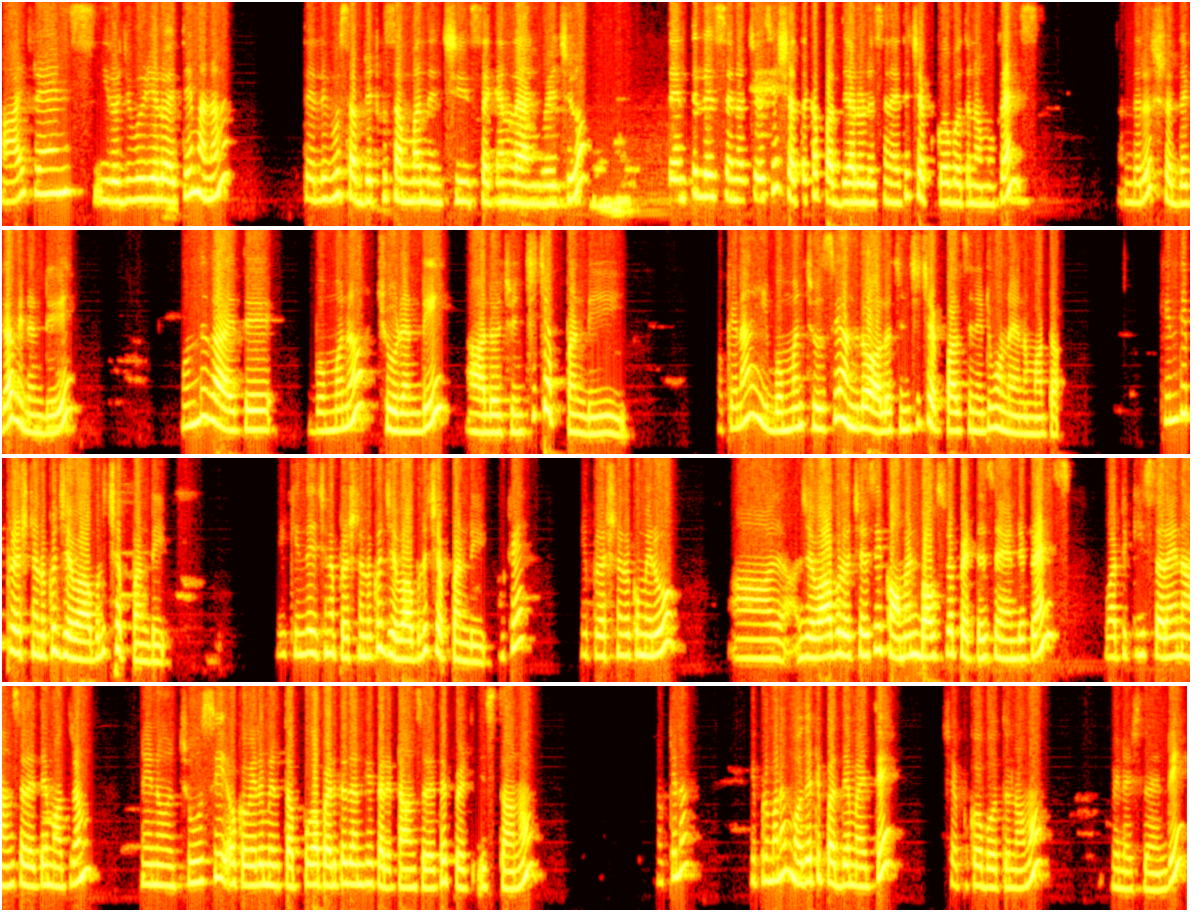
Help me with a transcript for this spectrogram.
Hi friends ఈరోజు వీడియోలో అయితే మనం తెలుగు సబ్జెక్ట్కు సంబంధించి సెకండ్ లాంగ్వేజ్ టెన్త్ లెసన్ వచ్చేసి శతక పద్యాలు లెసన్ అయితే చెప్పుకోబోతున్నాము ఫ్రెండ్స్ అందరూ శ్రద్ధగా వినండి. ముందుగా అయితే బొమ్మను చూడండి ఆలోచించి చెప్పండి. ఓకేనా? ఈ బొమ్మను చూసి అందులో ఆలోచించి చెప్పాల్సినవి ఉన్నాయన్నమాట. కింది ప్రశ్నలకు జవాబులు చెప్పండి. ఈ కింద ఇచ్చిన ప్రశ్నలకు జవాబులు చెప్పండి. ఓకే? ఈ ప్రశ్నలకు మీరు జవాబులు వచ్చేసి కామెంట్ బాక్స్లో పెట్టేసేయండి ఫ్రెండ్స్ వాటికి సరైన ఆన్సర్ అయితే మాత్రం నేను చూసి ఒకవేళ మీరు తప్పుగా పెడితే దానికి కరెక్ట్ ఆన్సర్ అయితే ఇస్తాను. ఓకేనా ఇప్పుడు మనం మొదటి పద్యం అయితే చెప్పుకోబోతున్నాము. వినేసేయండి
